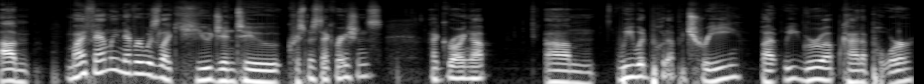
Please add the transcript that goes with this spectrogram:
Um, my family never was like huge into Christmas decorations. Like growing up, um, we would put up a tree, but we grew up kind of poor,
